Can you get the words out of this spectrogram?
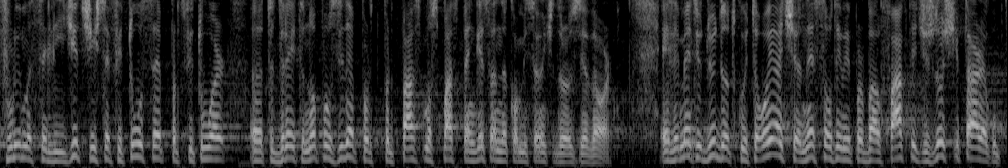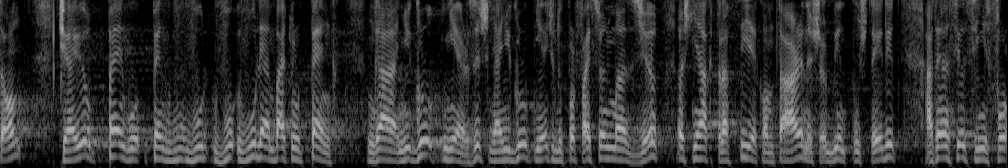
frymës së ligjit që ishte fituese për të fituar të drejtën opozita për për të pas mos pas pengesa në Komisionin Qendror Zgjedhor. Elementi i dytë do të kujtoja që ne sot jemi përballë faktit që çdo shqiptar e kupton që ajo pengu peng vula e mbajtur peng nga një grup njerëzish, nga një grup njerëzish që nuk përfaqësojnë më asgjë, është një akt tradhtie kombëtare në shërbim të pushtetit, ata janë sjellë si një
